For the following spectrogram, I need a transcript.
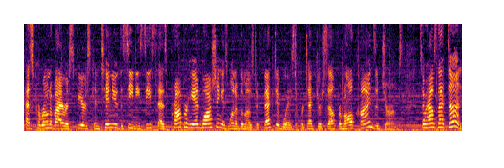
As coronavirus fears continue, the CDC says proper hand washing is one of the most effective ways to protect yourself from all kinds of germs. So, how's that done?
